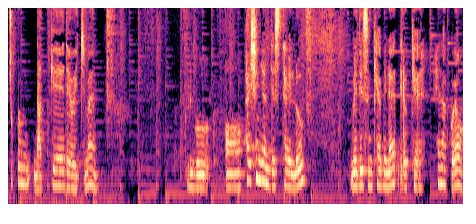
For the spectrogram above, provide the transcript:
조금 낮게 되어 있지만 그리고 어, 80년대 스타일로 메디슨 캐비넷 이렇게 해놨고요.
